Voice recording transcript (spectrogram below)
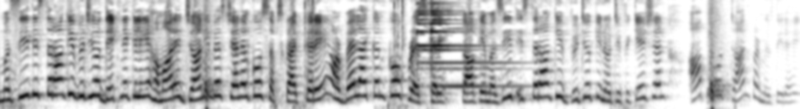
मजीद इस तरह की वीडियो देखने के लिए हमारे जानी बेस्ट चैनल को सब्सक्राइब करें और बेल आइकन को प्रेस करें ताकि मजीद इस तरह की वीडियो की नोटिफिकेशन आपको टाइम पर मिलती रहे।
